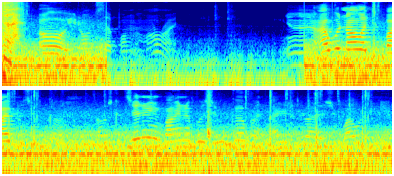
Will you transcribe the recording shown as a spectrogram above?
Oh, you don't step on them. Alright. Yeah, I would not like to buy a bazooka. Considering buying a bazooka, but I just realized why would we need a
